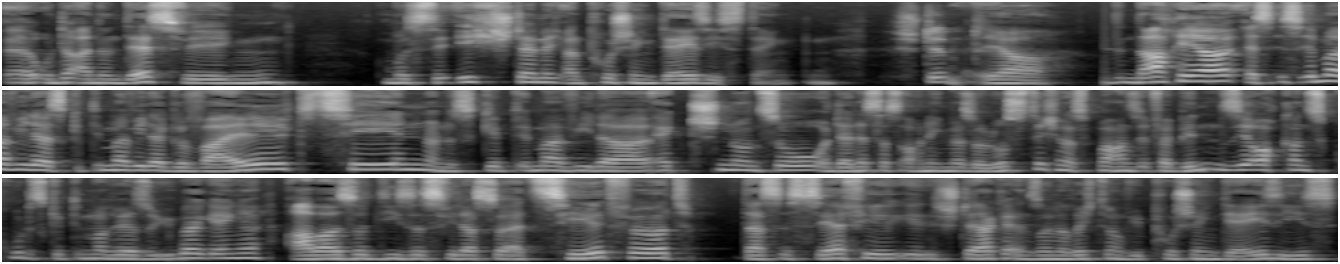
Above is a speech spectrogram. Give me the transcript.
Äh, unter anderem deswegen musste ich ständig an Pushing Daisies denken. Stimmt. Ja. Nachher, es ist immer wieder, es gibt immer wieder Gewaltszenen und es gibt immer wieder Action und so und dann ist das auch nicht mehr so lustig und das machen sie, verbinden sie auch ganz gut. Es gibt immer wieder so Übergänge, aber so dieses, wie das so erzählt wird, das ist sehr viel stärker in so eine Richtung wie Pushing Daisies.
